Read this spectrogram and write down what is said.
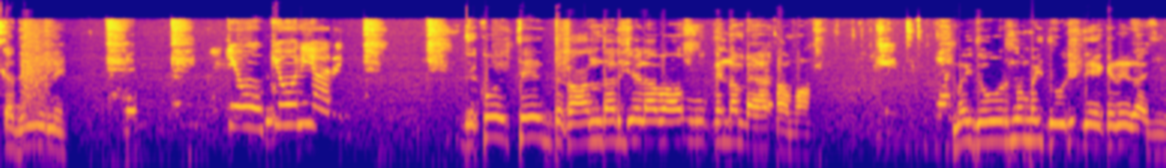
ਕਦੀ ਵੀ ਨਹੀਂ। ਕਿਉਂ ਕਿਉਂ ਨਹੀਂ ਆ ਰਹੀ? ਦੇਖੋ, ਇੱਥੇ ਦੁਕਾਨਦਾਰ ਜਿਹੜਾ ਵਾ, ਉਹ ਕਹਿੰਦਾ, ਮੈਂ ਖਾਵਾਂ ਮਜ਼ਦੂਰ ਨੂੰ ਮਜ਼ਦੂਰੀ ਦੇ ਕੇ ਨਹੀਂ ਰਾਜੀ।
